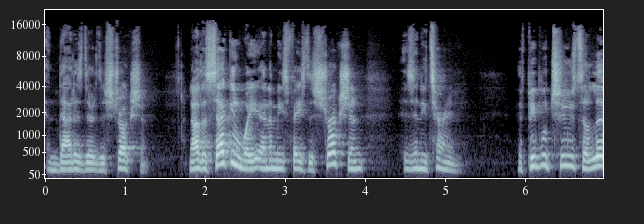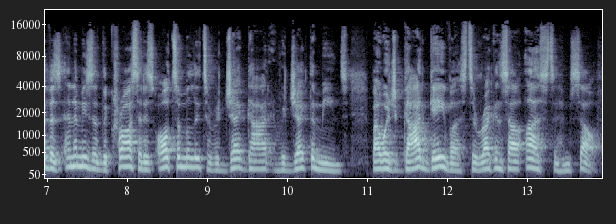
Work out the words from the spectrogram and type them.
and that is their destruction. Now, the second way enemies face destruction is in eternity. If people choose to live as enemies of the cross, it is ultimately to reject God and reject the means by which God gave us to reconcile us to Himself.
